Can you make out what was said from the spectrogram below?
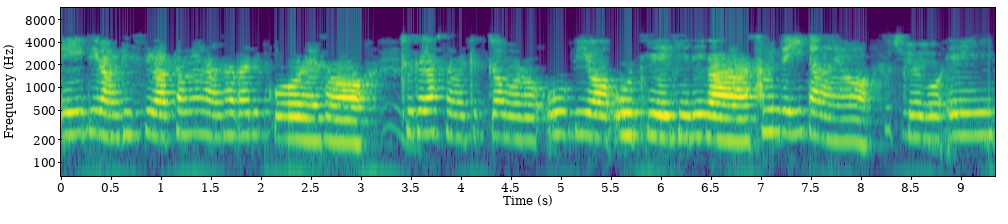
AD랑 BC가 평행한 사다리꼴에서 두 대각선을 교점으로 OB와 OD의 길이가 3대 2잖아요. 그치. 그리고 A,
